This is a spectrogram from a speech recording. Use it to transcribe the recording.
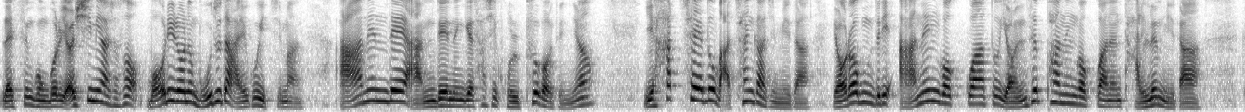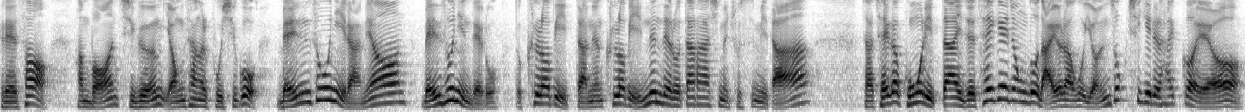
레슨 공부를 열심히 하셔서 머리로는 모두 다 알고 있지만 아는데 안 되는 게 사실 골프거든요. 이 하체도 마찬가지입니다. 여러분들이 아는 것과 또 연습하는 것과는 다릅니다. 그래서 한번 지금 영상을 보시고 맨손이라면 맨손인 대로 또 클럽이 있다면 클럽이 있는 대로 따라 하시면 좋습니다. 자, 제가 공을 이따 이제 세 개 정도 나열하고 연속 치기를 할 거예요.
